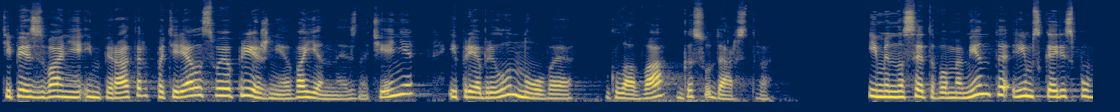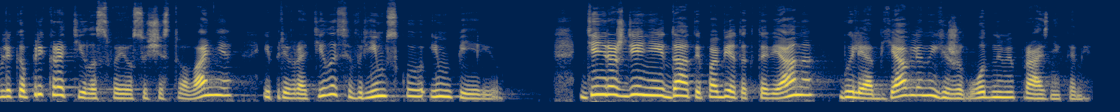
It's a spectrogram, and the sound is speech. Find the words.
Теперь звание император потеряло свое прежнее военное значение и приобрело новое – глава государства. Именно с этого момента Римская республика прекратила свое существование и превратилась в Римскую империю. День рождения и даты побед Октавиана – были объявлены ежегодными праздниками.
